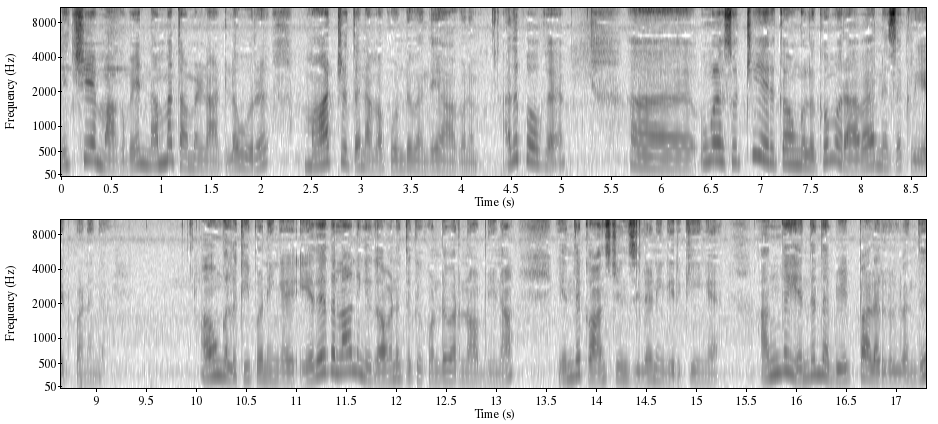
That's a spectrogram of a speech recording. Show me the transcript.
நிச்சயமாகவே நம்ம தமிழ்நாட்டில் ஒரு மாற்றத்தை நம்ம கொண்டு வந்தே ஆகணும். அது போக உங்களை சுற்றி இருக்கவங்களுக்கும் ஒரு அவேர்னஸை க்ரியேட் பண்ணுங்கள் அவங்களுக்கு இப்போ நீங்கள் எதை எதெல்லாம் நீங்கள் கவனத்துக்கு கொண்டு வரணும் அப்படின்னா எந்த கான்ஸ்டியூன்சியில் நீங்கள் இருக்கீங்க அங்கே எந்தெந்த வேட்பாளர்கள் வந்து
